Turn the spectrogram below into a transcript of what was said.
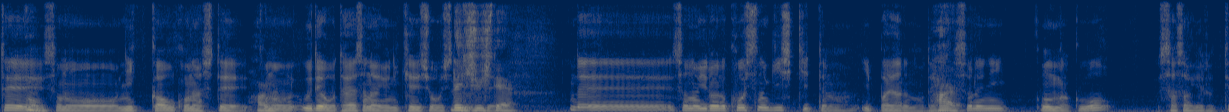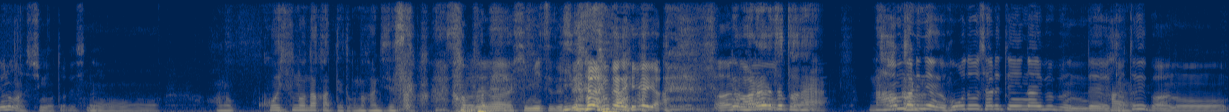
て、うん、その日課をこなして、はい、この腕を絶やさないように継承して練習してでそのいろいろ皇室の儀式っていうのがいっぱいあるので、はい、それに音楽を捧げるっていうのが仕事ですね。あの皇室の中ってどんな感じですか？それは秘密です ね。いやいや、でも我々ちょっとね、あんまりね報道されていない部分で、はい、例えばあの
